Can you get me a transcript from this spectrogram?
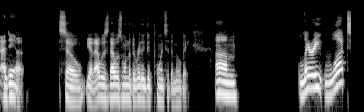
I did. Uh, so yeah, that was that was one of the really good points of the movie. Um Larry, what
